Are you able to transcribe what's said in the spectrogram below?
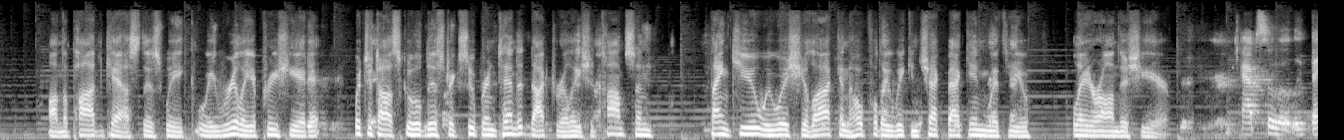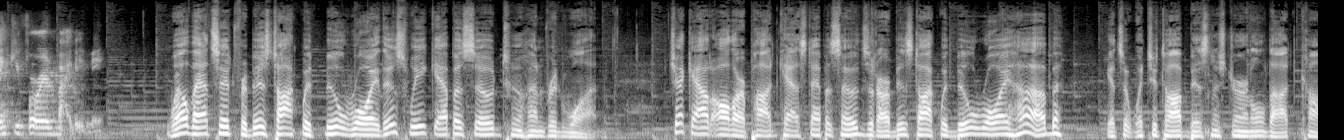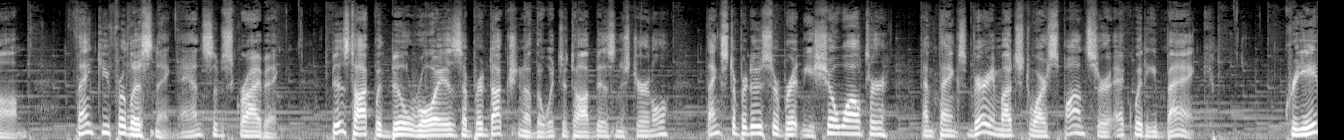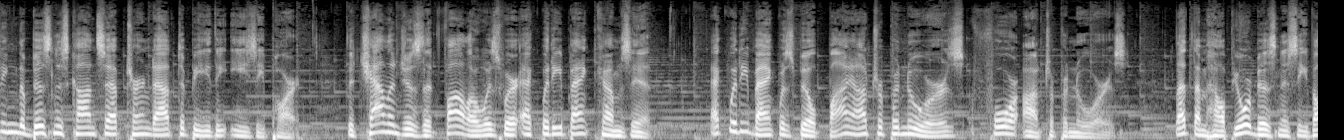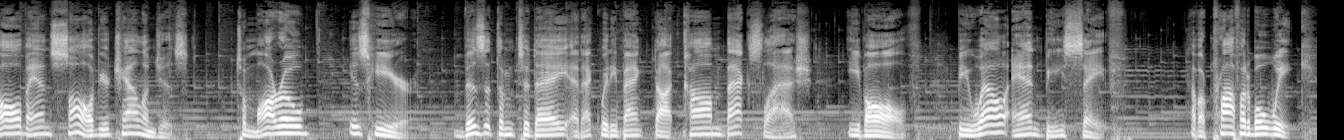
on the podcast this week. We really appreciate it. Wichita School District Superintendent Dr. Alicia Thompson, thank you. We wish you luck, and hopefully, we can check back in with you later on this year. Absolutely. Thank you for inviting me. Well, that's it for Biz Talk with Bill Roy this week, episode 201. Check out all our podcast episodes at our Biz Talk with Bill Roy hub. It's at wichitabusinessjournal.com. Thank you for listening and subscribing. Biz Talk with Bill Roy is a production of the Wichita Business Journal. Thanks to producer Brittany Showalter, and thanks very much to our sponsor, Equity Bank. Creating the business concept turned out to be the easy part. The challenges that follow is where Equity Bank comes in. Equity Bank was built by entrepreneurs for entrepreneurs. Let them help your business evolve and solve your challenges. Tomorrow is here. Visit them today at equitybank.com backslash evolve. Be well and be safe. Have a profitable week.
